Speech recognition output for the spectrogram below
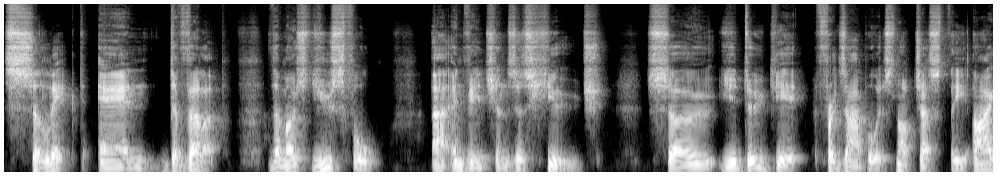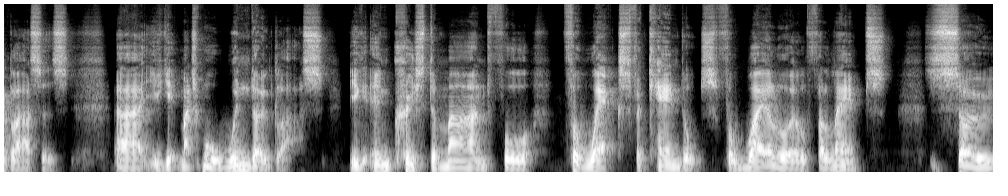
select and develop the most useful uh, inventions is huge. So you do get, for example, it's not just the eyeglasses. Uh, you get much more window glass. You get increased demand for for wax, for candles, for whale oil, for lamps. So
